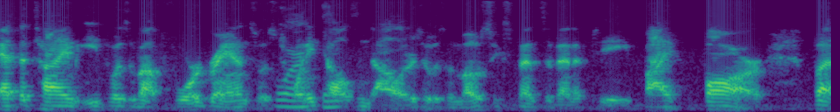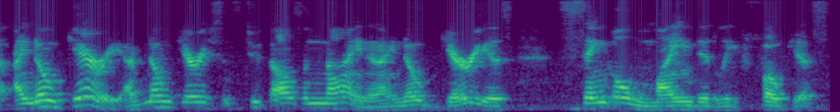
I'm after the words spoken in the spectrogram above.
At the time, ETH was about four grand, so it was twenty thousand dollars. It was the most expensive NFT by far. But I know Gary. I've known Gary since 2009, and I know Gary is single-mindedly focused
